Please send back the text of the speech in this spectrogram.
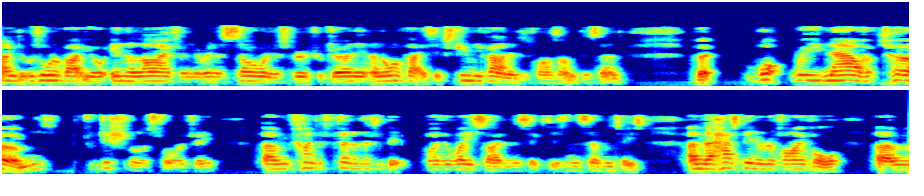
and it was all about your inner life and your inner soul and your spiritual journey, and all of that is extremely valid as far as I'm concerned. But what we now have termed traditional astrology um, kind of fell a little bit by the wayside in the 60s and the 70s, and there has been a revival. Um,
